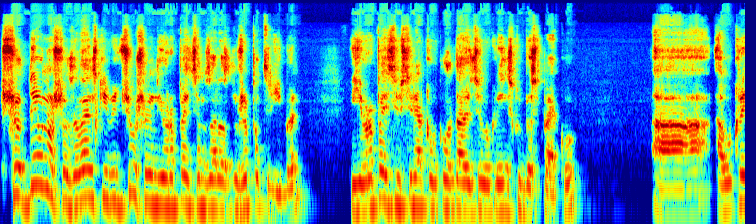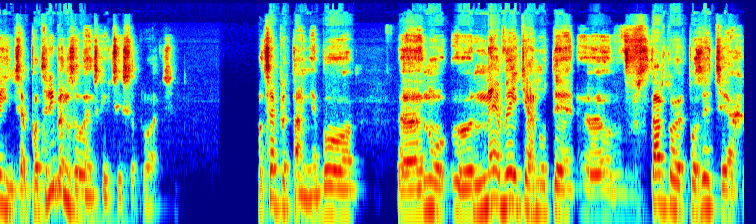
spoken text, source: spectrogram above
Що дивно, що Зеленський відчув, що він європейцям зараз дуже потрібен, і європейці всіляко вкладаються в українську безпеку. А, а українцям потрібен Зеленський в цій ситуації? Оце питання. Бо е, ну, не витягнути е, в стартових позиціях,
